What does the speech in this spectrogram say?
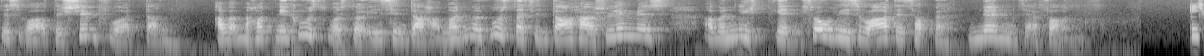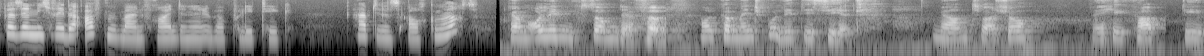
Das war das Schimpfwort dann. Aber man hat nicht gewusst, was da ist in Dachau. Man hat nur gewusst, dass in Dachau schlimm ist aber nicht so, wie es war, das hat man nirgends erfahren. Ich persönlich rede oft mit meinen Freundinnen über Politik. Habt ihr das auch gemacht? Die haben alle nichts sagen dürfen. Hat kein Mensch politisiert. Wir haben zwar schon welche gehabt, die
